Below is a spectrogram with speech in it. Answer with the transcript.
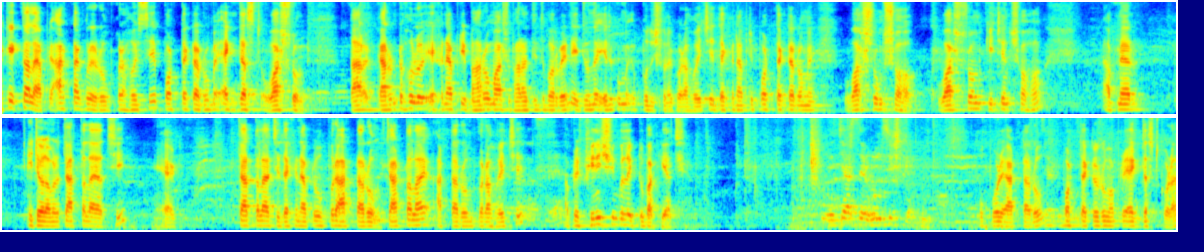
এক এক তলায় আপনি আটটা করে রুম করা হয়েছে, প্রত্যেকটা রুমে একজাস্ট ওয়াশরুম তার কারণটা হলো এখানে আপনি বারো মাস ভাড়া দিতে পারবেন, এই জন্য এরকম পজিশনে করা হয়েছে। দেখেন আপনি প্রত্যেকটা রুমে ওয়াশরুম সহ ওয়াশরুম কিচেন সহ, আপনার এটা হলো আমরা চারতলায় আছি। এক চারতলায় আছি। দেখেন আপনি উপরে আটটা রুম। চারতলায় আটটা রুম করা হয়েছে। আপনি ফিনিশিংগুলো একটু বাকি আছে। রুম সিস্টেম উপরে আটটা রুম। প্রত্যেকটা রুম আপনি অ্যাডজাস্ট করা।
